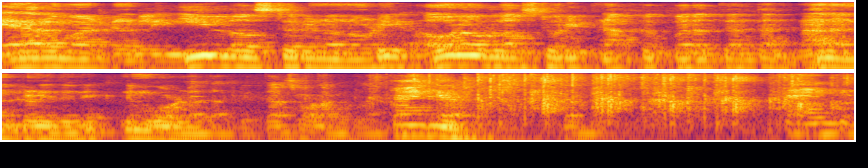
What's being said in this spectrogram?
ಏನಾರ ಮಾಡ್ಕೊಳ್ಳಿ ಈ ಲವ್ ಸ್ಟೋರಿನ ನೋಡಿ ಅವ್ರವ್ರ ಲವ್ ಸ್ಟೋರಿ ಜ್ಞಾಪಕಕ್ಕೆ ಬರುತ್ತೆ ಅಂತ ನಾನು ಅನ್ಕೊಂಡಿದ್ದೀನಿ. ನಿಮ್ಗೆ ಒಳ್ಳೇದಾಗಲಿ. ದಟ್ಸ್ ವಾಟ್ ಥ್ಯಾಂಕ್ ಯು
